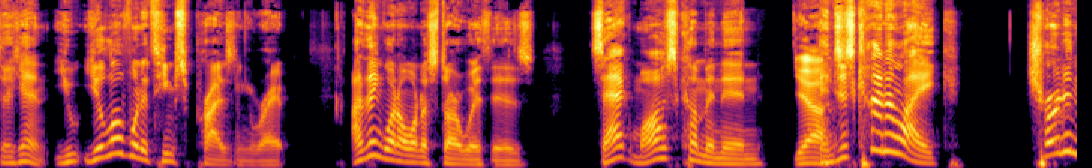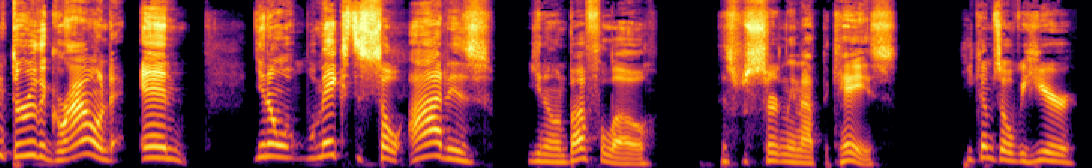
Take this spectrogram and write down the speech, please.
again, you you love when a team's surprising you, right? I think what I want to start with is Zach Moss coming in Yeah. and just kind of like churning through the ground. And, you know, what makes this so odd is, you know, in Buffalo, this was certainly not the case. He comes over here,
